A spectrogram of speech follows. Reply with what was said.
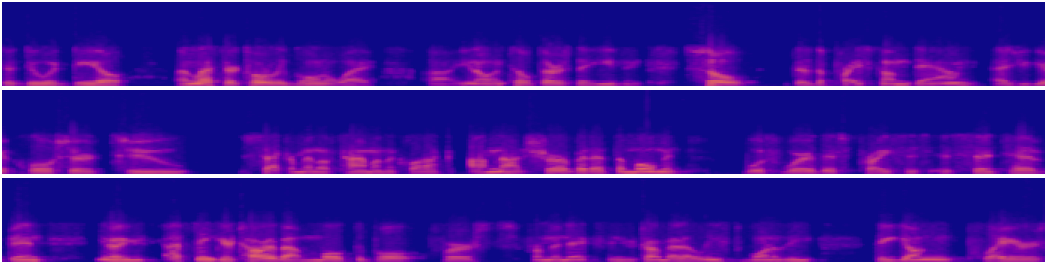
to do a deal unless they're totally blown away. Uh, you know, until Thursday evening. So does the price come down as you get closer to Sacramento's time on the clock? I'm not sure, but at the moment, with where this price is, is said to have been, you know, I think you're talking about multiple firsts from the Knicks, and you're talking about at least one of the the young players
